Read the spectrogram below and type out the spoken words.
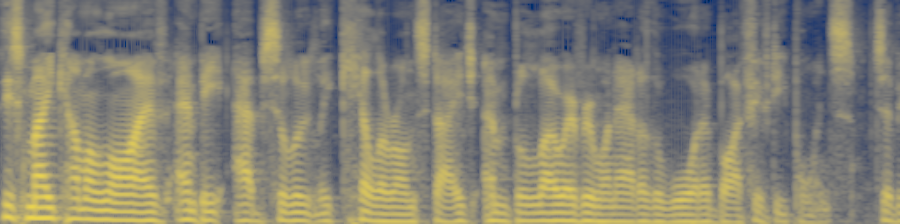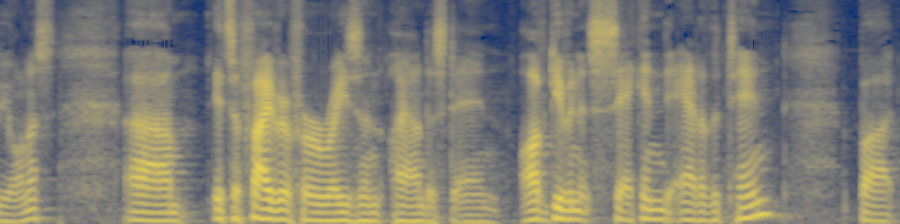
This may come alive and be absolutely killer on stage and blow everyone out of the water by 50 points, to be honest. Um, it's a favourite for a reason, I understand. I've given it second out of the 10, but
